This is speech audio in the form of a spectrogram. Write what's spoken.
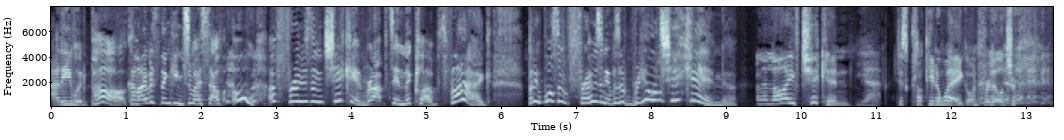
at Ewood Park. And I was thinking to myself, oh, a frozen chicken wrapped in the club's flag. But it wasn't frozen, it was a real chicken. An alive chicken? Yeah. Just clocking away, going for a little trip.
